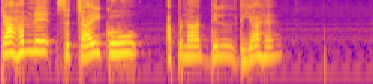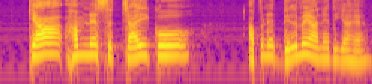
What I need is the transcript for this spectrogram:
क्या हमने सच्चाई को अपना दिल दिया है? क्या हमने सच्चाई को अपने दिल में आने दिया है?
